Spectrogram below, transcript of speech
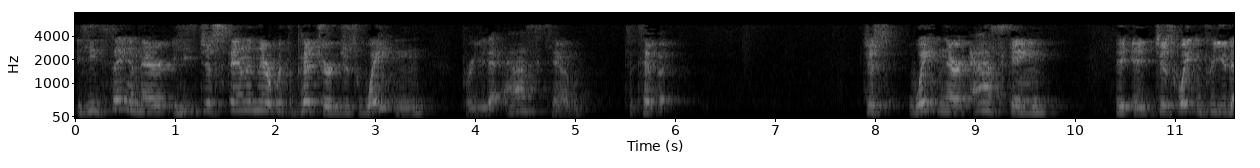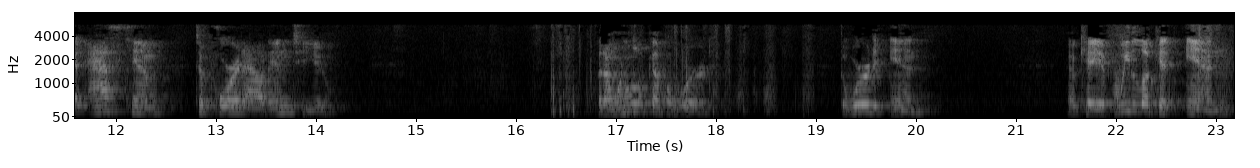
he's saying there, he's just standing there with the pitcher, just waiting for you to ask him to tip it. Just waiting there asking, just waiting for you to ask him to pour it out into you. But I want to look up a word. The word in. Okay, if we look at in,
